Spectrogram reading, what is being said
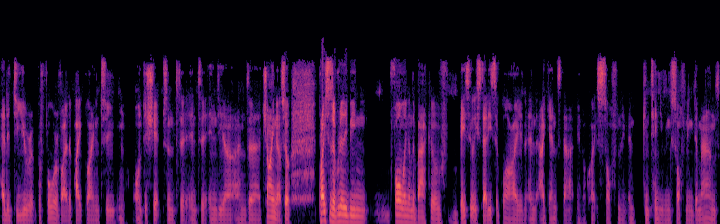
headed to Europe before via the pipeline to you know, onto ships into into India and uh, China. So prices have really been falling on the back of basically steady supply and, and against that, you know, quite softening and continuing softening demand.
